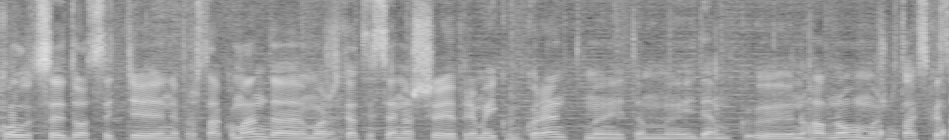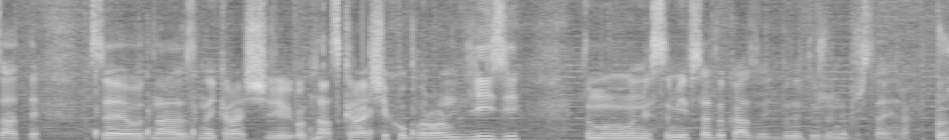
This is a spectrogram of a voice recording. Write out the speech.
Колос досить е, непроста команда. Можна сказати, це наш е, прямий конкурент. Ми там йдемо е, нога в ногу, можна так сказати. Це одна з найкращих, одна з кращих оборон в лізі, тому вони самі все доказують. Буде дуже непроста гра.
